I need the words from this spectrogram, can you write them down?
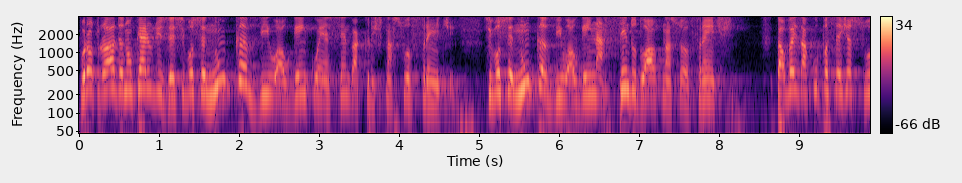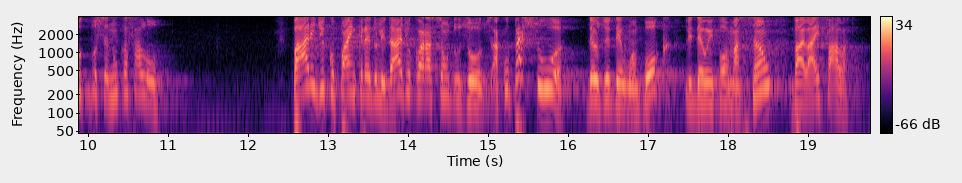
Por outro lado, eu não quero dizer, se você nunca viu alguém conhecendo a Cristo na sua frente, se você nunca viu alguém nascendo do alto na sua frente, talvez a culpa seja sua que você nunca falou. Pare de culpar a incredulidade e o coração dos outros. A culpa é sua. Deus lhe deu uma boca, lhe deu informação, vai lá e fala.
